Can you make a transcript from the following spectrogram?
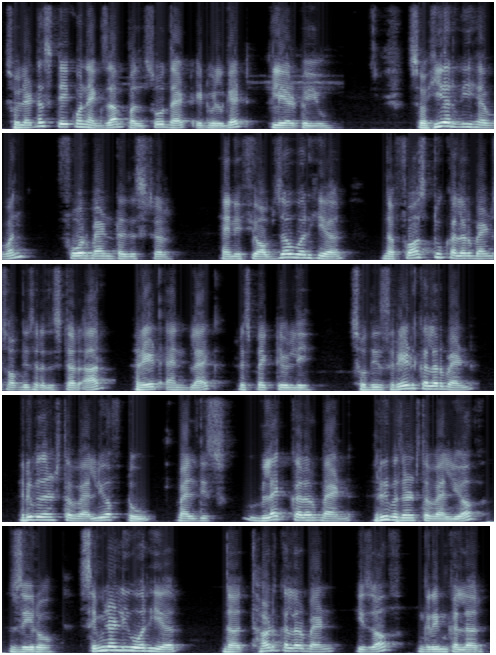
So let us take one example so that it will get clear to you. So here we have one 4 band resistor and if you observe over here the first two color bands of this resistor are red and black respectively. So this red color band represents the value of 2 while this black color band represents the value of 0. Similarly over here the third color band is of green color.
